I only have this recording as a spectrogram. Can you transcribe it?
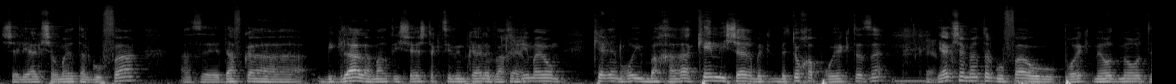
של יעל שומרת על גופה, אז אה, דווקא בגלל, אמרתי שיש תקציבים כאלה ואחרים כן. היום, קרן רועי בחרה כן להישאר בתוך הפרויקט הזה. כן. יעל שומרת על גופה הוא פרויקט מאוד מאוד...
